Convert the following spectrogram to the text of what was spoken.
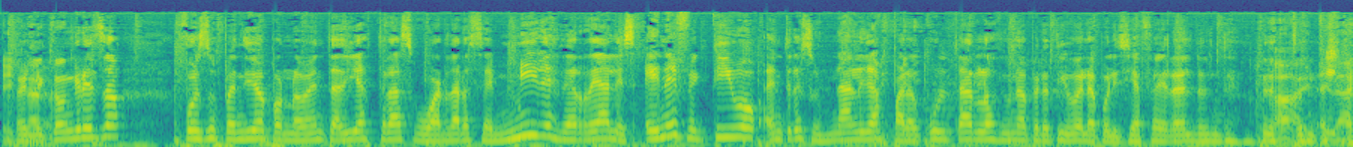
Eh, En claro. el Congreso fue suspendido por 90 días tras guardarse miles de reales en efectivo entre sus nalgas para ocultarlos de un operativo de la Policía Federal de un Qué Claro.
